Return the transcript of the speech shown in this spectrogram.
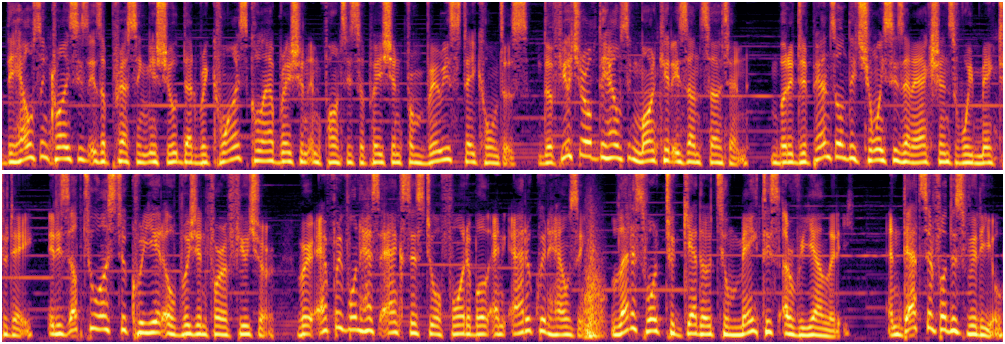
The housing crisis is a pressing issue that requires collaboration and participation from various stakeholders. The future of the housing market is uncertain, but it depends on the choices and actions we make today. It is up to us to create a vision for a future where everyone has access to affordable and adequate housing. Let us work together to make this a reality. And that's it for this video.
